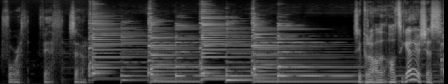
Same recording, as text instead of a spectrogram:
fourth, fifth. So, so you put it all, all together, it's just. All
